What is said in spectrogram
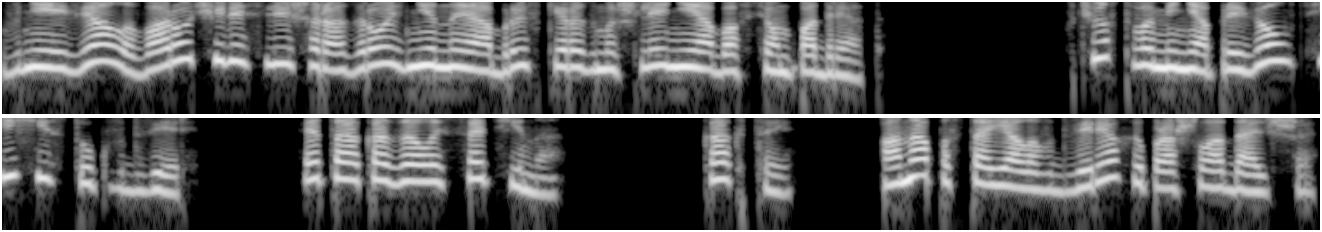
В ней вяло ворочались лишь разрозненные обрывки размышлений обо всем подряд. В чувство меня привел тихий стук в дверь. Это оказалась Сатина. «Как ты?» Она постояла в дверях и прошла дальше.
